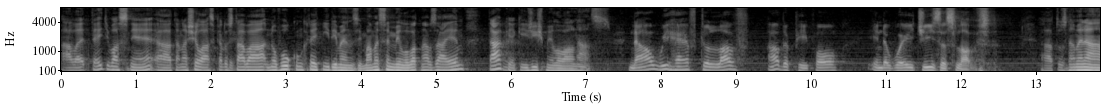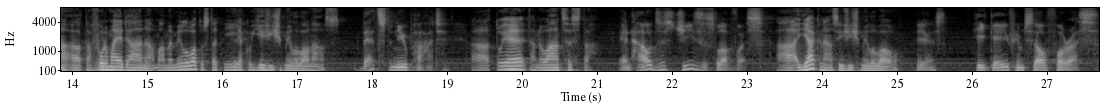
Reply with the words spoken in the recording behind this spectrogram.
ale teď vlastně eh, ta naše láska dostává novou konkrétní dimenzi. Máme se milovat navzájem tak, jak Ježíš miloval nás. Now we have to love other people in the way Jesus loves. A to znamená, a ta forma je dána. Máme milovat ostatní, jako Ježíš miloval nás. That's the new part. A to je ta nová cesta. And how does Jesus love us? A jak nás Ježíš miloval? Yes. He gave himself for us.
